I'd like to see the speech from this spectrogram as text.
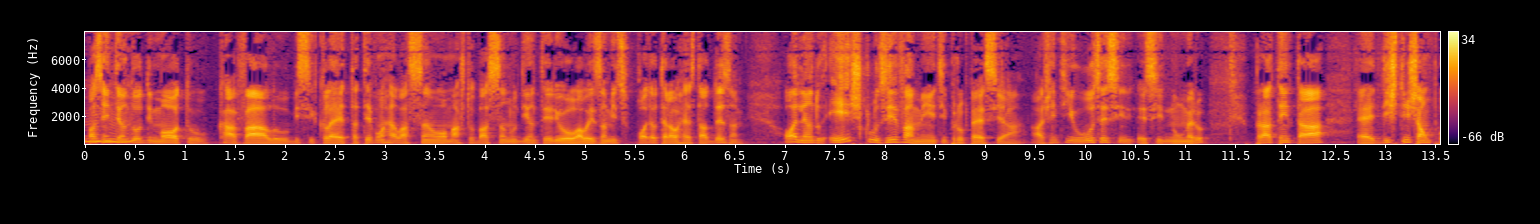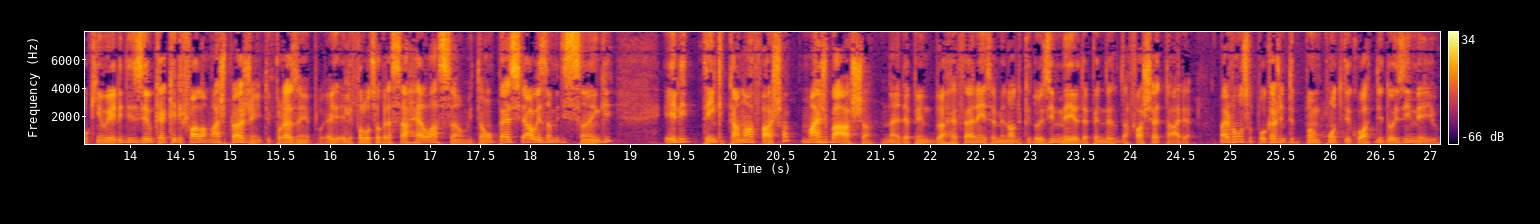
O paciente uhum. andou de moto, cavalo, bicicleta, teve uma relação ou masturbação no dia anterior ao exame, isso pode alterar o resultado do exame. Olhando exclusivamente para o PSA, a gente usa esse, esse número para tentar é, destrinchar um pouquinho ele e dizer o que é que ele fala mais para a gente. Por exemplo, ele falou sobre essa relação. Então, o PSA, o exame de sangue, ele tem que estar tá numa faixa mais baixa, né? Dependendo da referência, menor do que 2,5, dependendo da faixa etária. Mas vamos supor que a gente põe um ponto de corte de 2,5.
